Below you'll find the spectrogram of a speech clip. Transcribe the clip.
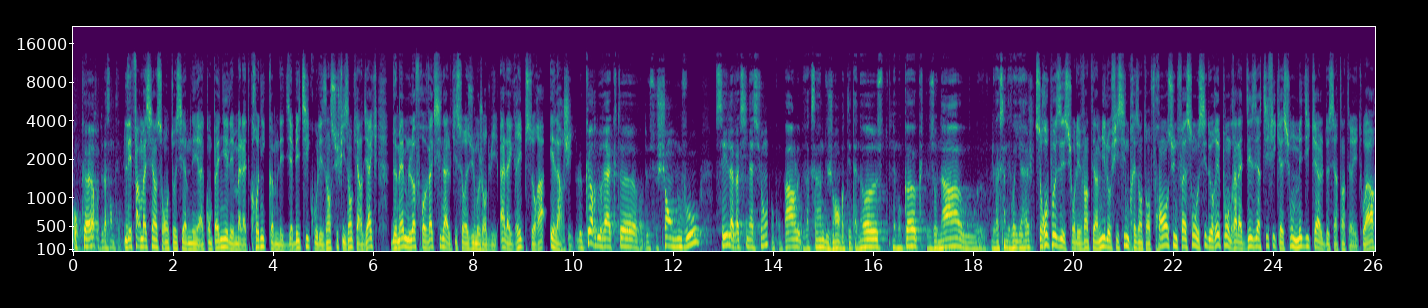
au cœur de la santé. Les pharmaciens seront aussi amenés à accompagner les malades chroniques comme les diabétiques ou les insuffisants cardiaques. De même, l'offre vaccinale qui se résume aujourd'hui à la grippe sera élargie. Le cœur du réacteur de ce champ nouveau, c'est la vaccination. Donc on parle de vaccins du genre tétanos, pneumocoque, zona ou euh, les vaccins des voyages. Se reposer sur les 21 000 officines présentes en France, une façon aussi de répondre à la désertification médicale de certains territoires.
